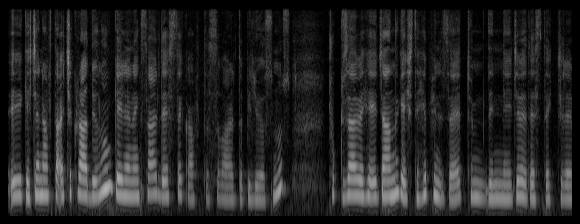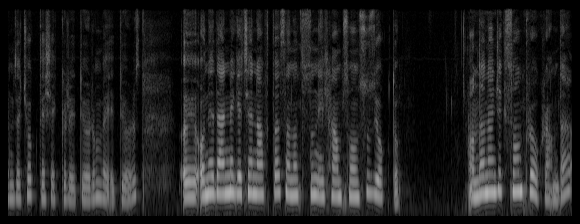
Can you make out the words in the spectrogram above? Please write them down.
Ee, geçen hafta Açık Radyo'nun geleneksel destek haftası vardı biliyorsunuz. Çok güzel ve heyecanlı geçti. Hepinize, tüm dinleyici ve destekçilerimize çok teşekkür ediyorum ve ediyoruz. Ee, o nedenle geçen hafta Sanat Uzun İlham Sonsuz yoktu. Ondan önceki son programda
